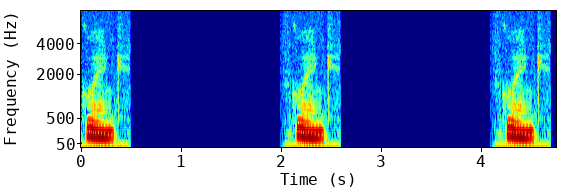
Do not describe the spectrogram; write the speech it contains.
Glink. Glink. Glink.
